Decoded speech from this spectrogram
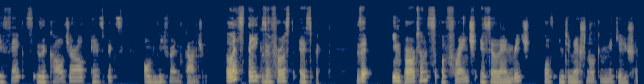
affects the cultural aspects of different countries. Let's take the first aspect, the importance of French as a language of international communication.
